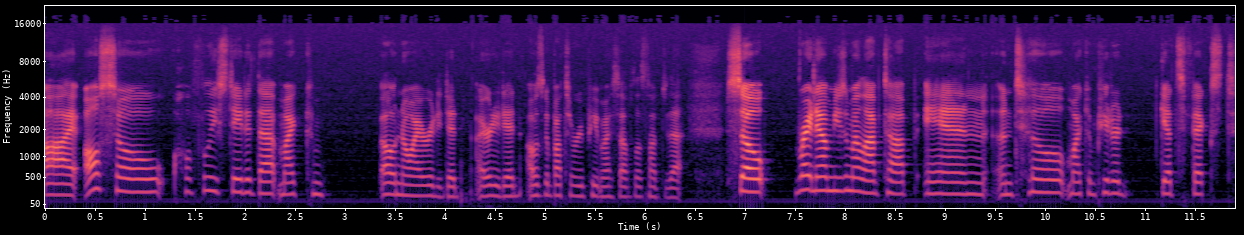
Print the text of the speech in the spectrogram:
I also hopefully stated that my. Com- oh, no, I already did. I already did. I was about to repeat myself. Let's not do that. So right now I'm using my laptop. And until my computer gets fixed,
